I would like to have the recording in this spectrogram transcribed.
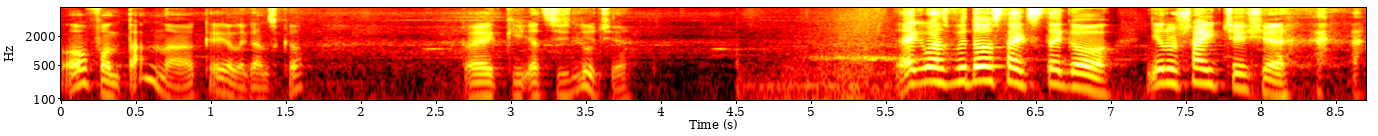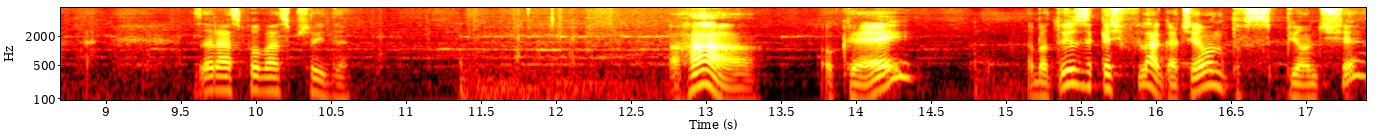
O, fontanna, okej, elegancko. To jakiś, jacyś ludzie. Jak was wydostać z tego? Nie ruszajcie się. Zaraz po was przyjdę. Aha, okej. Dobra, tu jest jakaś flaga. Czy ja mam to wspiąć się?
